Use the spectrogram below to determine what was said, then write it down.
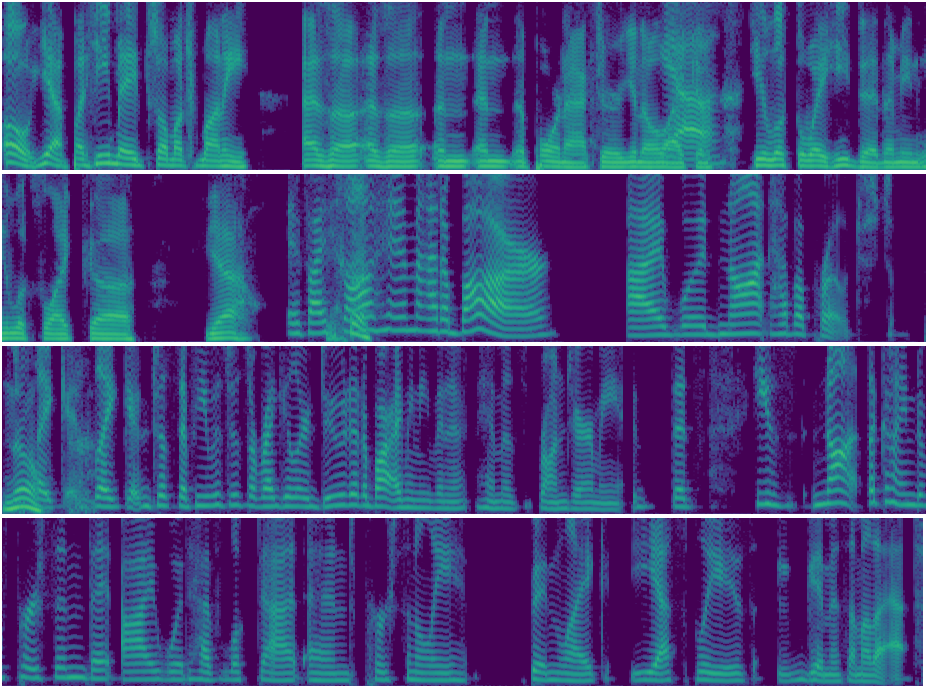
Oh, yeah, but he made so much money as a as a and and a porn actor, you know, like yeah. he looked the way he did. I mean, he looks like uh yeah. if I saw him at a bar, I would not have approached. No. Like, like just if he was just a regular dude at a bar. I mean, even him as Ron Jeremy. That's he's not the kind of person that I would have looked at and personally been like, yes, please, give me some of that.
